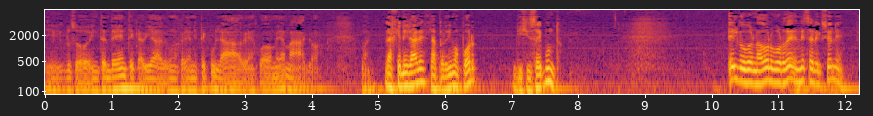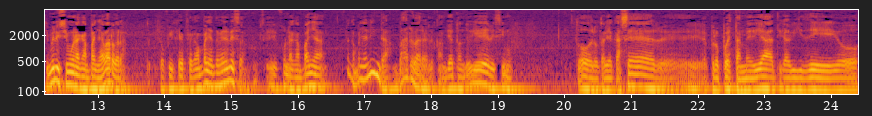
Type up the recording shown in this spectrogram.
incluso intendentes, que había algunos que habían especulado, que habían jugado media malo. Bueno, las generales las perdimos por 16 puntos. El gobernador Bordet en esas elecciones, primero hicimos una campaña bárbara. Yo fui jefe de campaña también en esa. Fue una campaña, una campaña linda, bárbara. Los candidatos anduvieron, hicimos todo lo que había que hacer, eh, propuestas mediáticas, video,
